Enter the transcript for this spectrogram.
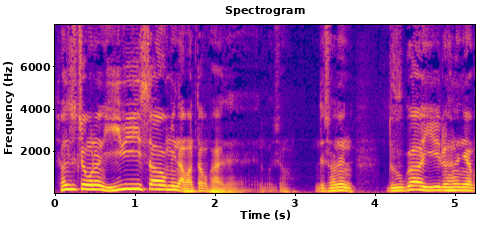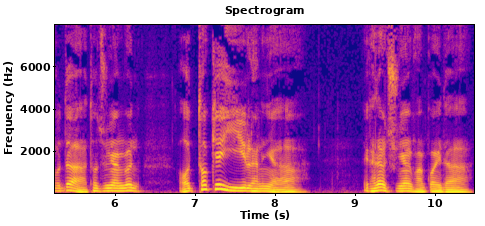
현실적으로는 2위 싸움이 남았다고 봐야 되는 거죠. 근데 저는 누가 2위를 하느냐보다 더 중요한 건 어떻게 2위를 하느냐. 가장 중요한 관건이다.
